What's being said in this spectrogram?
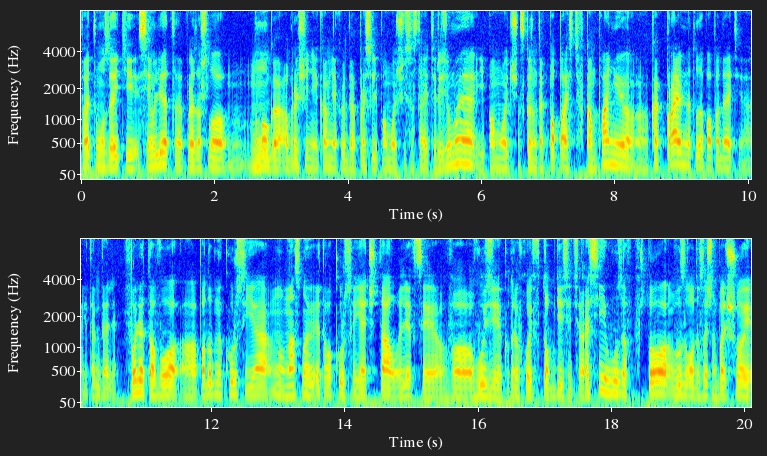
поэтому за эти 7 лет э, произошло много обращений ко мне, когда просили помочь и составить резюме, и помочь, скажем так, попасть в компанию, э, как правильно туда попадать э, и так далее. Более того, подобный курс я, ну, на основе этого курса я читал лекции в ВУЗе, который входит в топ-10 России вузов, что вызвало достаточно большой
